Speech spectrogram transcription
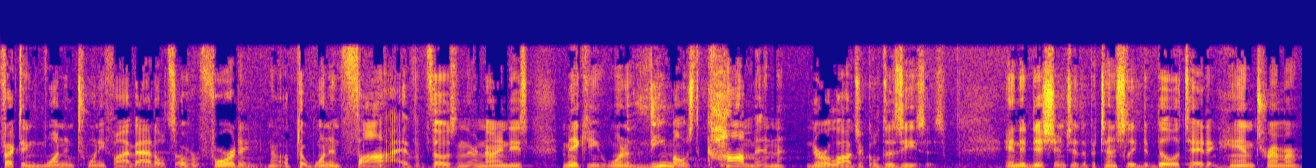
affecting 1 in 25 adults over 40, you know, up to 1 in 5 of those in their 90s, making it one of the most common neurological diseases. In addition to the potentially debilitating hand tremor,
